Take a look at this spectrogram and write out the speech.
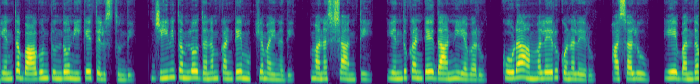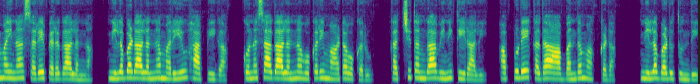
ఎంత బాగుంటుందో నీకే తెలుస్తుంది. జీవితంలో ధనం కంటే ముఖ్యమైనది. మనశ్శాంతి. ఎందుకంటే దాన్ని ఎవరు కూడా అమ్మలేరు కొనలేరు. అసలు ఏ బంధమైనా సరే పెరగాలన్నా నిలబడాలన్నా మరియు హ్యాపీగా కొనసాగాలన్న ఒకరి మాట ఒకరు ఖచ్చితంగా విని తీరాలి. అప్పుడే కదా ఆ బంధం అక్కడ నిలబడుతుంది.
